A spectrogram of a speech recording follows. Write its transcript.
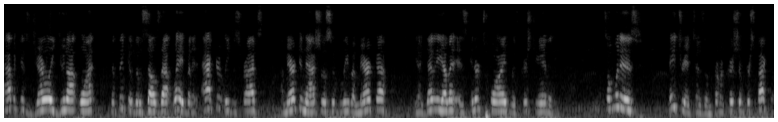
advocates generally do not want to think of themselves that way, but it accurately describes American nationalists who believe America, the identity of it, is intertwined with Christianity. So, what is patriotism from a Christian perspective?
